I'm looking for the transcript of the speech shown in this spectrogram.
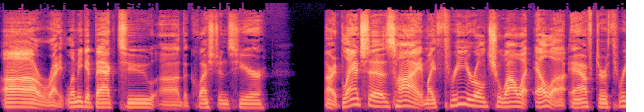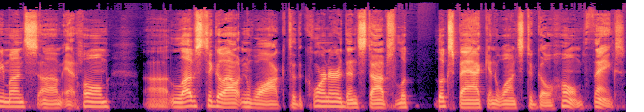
All right, let me get back to uh, the questions here. All right, Blanche says, Hi, my three year old Chihuahua Ella, after three months um, at home, uh, loves to go out and walk to the corner, then stops, look, looks back, and wants to go home. Thanks.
